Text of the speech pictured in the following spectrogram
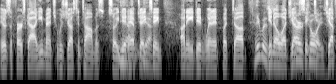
It was the first guy he mentioned was Justin Thomas. So he did Yeah, have JT. I know he did win it, but uh, He was you know uh, Jeff Se- choice, Jeff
